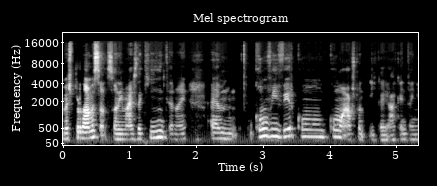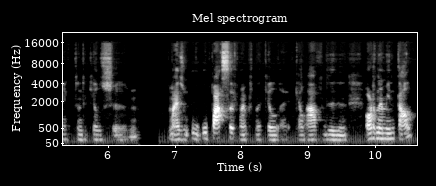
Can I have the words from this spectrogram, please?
Mas por norma são, são animais da quinta, não é? Um, conviver com, com aves, e há quem tenha, portanto, aqueles... Uh, mais o, o, pássaro, não é? Portanto, aquele, aquela ave de, ornamental,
